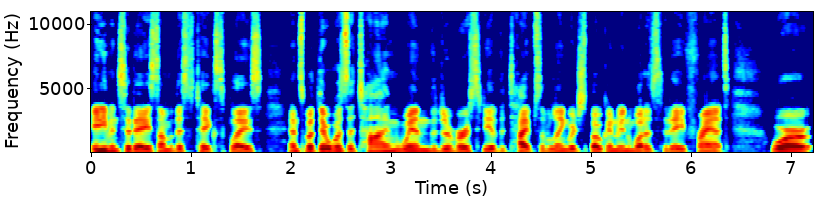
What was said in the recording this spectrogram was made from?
And even today, some of this takes place. And but there was a time when the diversity of the types of language spoken in what is today France were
